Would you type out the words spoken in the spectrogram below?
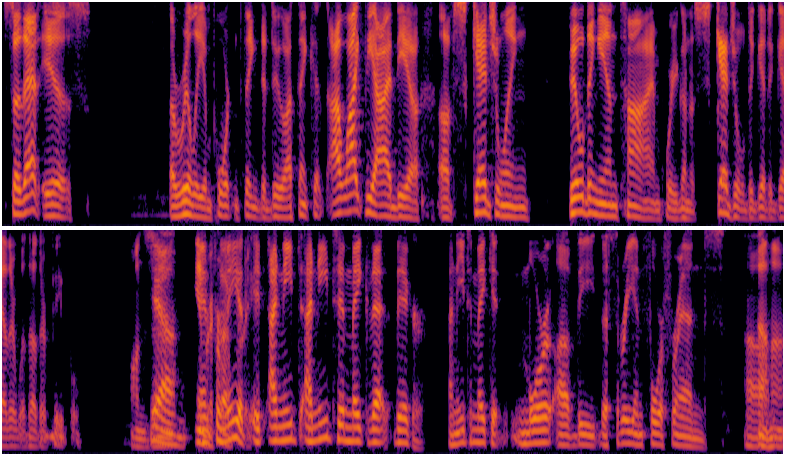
So that is a really important thing to do. I think i like the idea of scheduling building in time where you're going to schedule to get together with other people on Zoom. Yeah, and recovery. for me, it, it, I need I need to make that bigger. I need to make it more of the the three and four friends um, uh-huh.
